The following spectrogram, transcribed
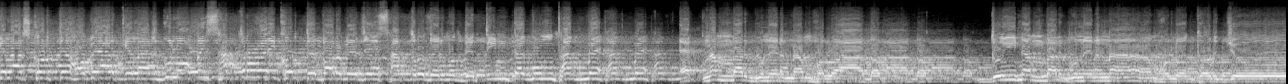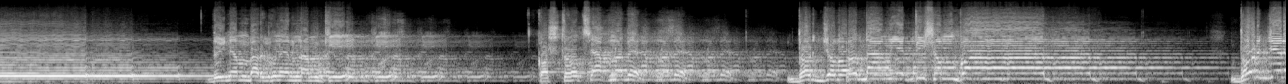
ক্লাস করতে হবে আর ক্লাসগুলো ওই ছাত্ররাই করতে পারবে যে ছাত্রদের মধ্যে তিনটা গুণ থাকবে। এক নাম্বার গুণের নাম হলো আদব, দুই নাম্বার গুণের নাম হলো ধৈর্য। দুই নাম্বার গুণের নাম কি? কষ্ট হচ্ছে আপনাদের? ধৈর্য বড় দামি একটি সম্পদ। ধৈর্যের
